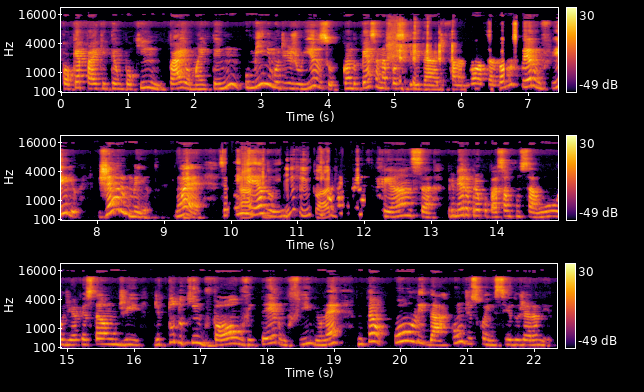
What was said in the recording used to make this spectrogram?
Qualquer pai que tem um pouquinho, pai ou mãe que tem um, o mínimo de juízo, quando pensa na possibilidade, fala, nossa, vamos ter um filho, gera um medo, não é? Você tem ah, medo. E, uhum, claro. E criança, primeira preocupação com saúde, a questão de, de tudo que envolve ter um filho, né? Então, o lidar com o desconhecido gera medo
